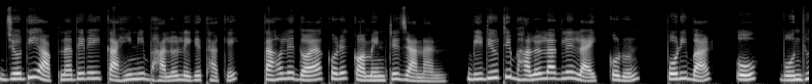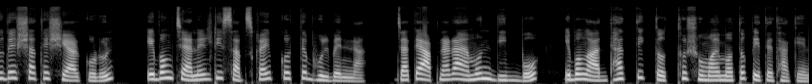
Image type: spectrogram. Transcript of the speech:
যদি আপনাদের এই কাহিনী ভালো লেগে থাকে, তাহলে দয়া করে কমেন্টে জানান। ভিডিওটি ভালো লাগলে লাইক করুন, পরিবার ও বন্ধুদের সাথে শেয়ার করুন এবং চ্যানেলটি সাবস্ক্রাইব করতে ভুলবেন না, যাতে আপনারা এমন দিব্য এবং আধ্যাত্মিক তথ্য সময়মতো পেতে থাকেন।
